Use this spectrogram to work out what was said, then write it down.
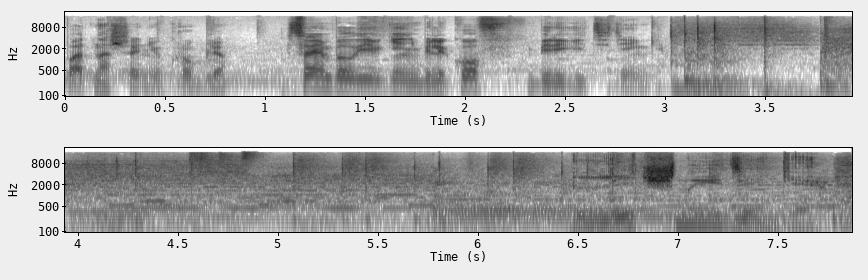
по отношению к рублю. С вами был Евгений Беляков. Берегите деньги. Личные деньги.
